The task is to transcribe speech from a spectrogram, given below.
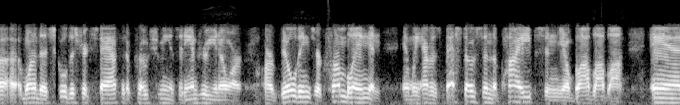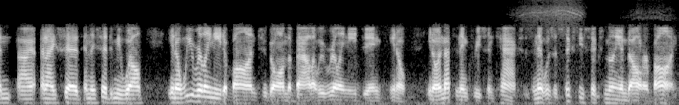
uh, one of the school district staff had approached me and said, Andrew, you know, our our buildings are crumbling and and we have asbestos in the pipes and you know blah blah blah, and I and I said and they said to me, well, you know, we really need a bond to go on the ballot. We really need to, you know, you know, and that's an increase in taxes, and it was a sixty-six million dollar bond.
